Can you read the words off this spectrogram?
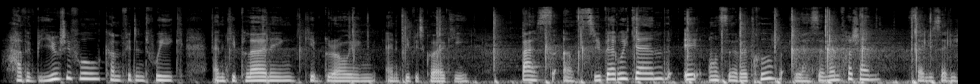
have a beautiful, confident week and keep learning, keep growing and keep it quirky. Passe un super week-end et on se retrouve la semaine prochaine. Salut, salut.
